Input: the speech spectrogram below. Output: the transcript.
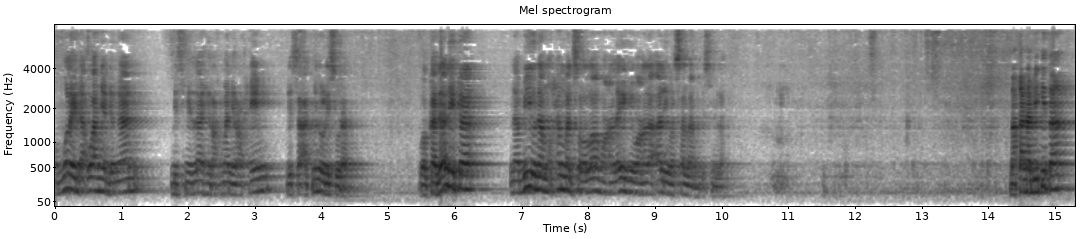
memulai dakwahnya dengan bismillahirrahmanirrahim di saat menulis surat. Wa kadzalika Nabi Muhammad sallallahu alaihi wa ala alihi wasallam bismillah. Maka Nabi kita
